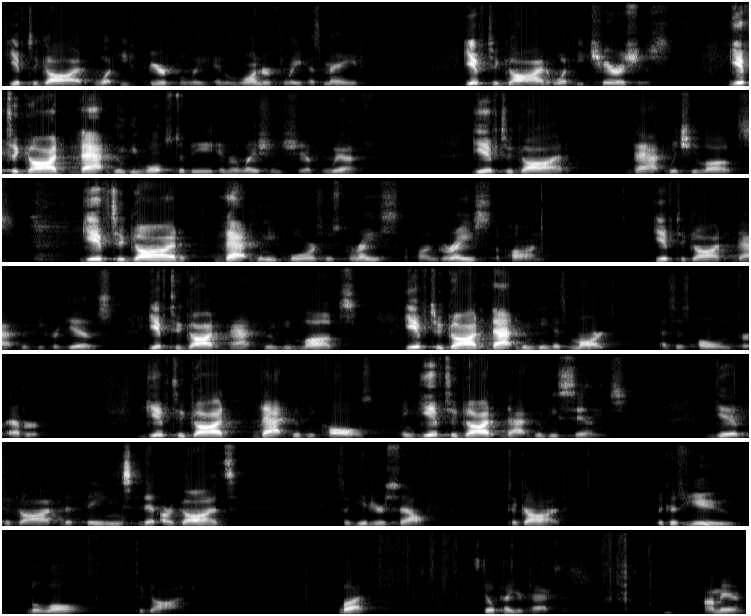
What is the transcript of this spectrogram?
Give to God what He fearfully and wonderfully has made. Give to God what He cherishes. Give to God that whom He wants to be in relationship with. Give to God that which He loves. Give to God that whom He pours His grace upon grace upon. Give to God that whom He forgives. Give to God that whom He loves. Give to God that whom He has marked as His own forever. Give to God that whom He calls, and give to God that whom He sends. Give to God the things that are God's. So give yourself to God because you belong to God. But still pay your taxes. Amen.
